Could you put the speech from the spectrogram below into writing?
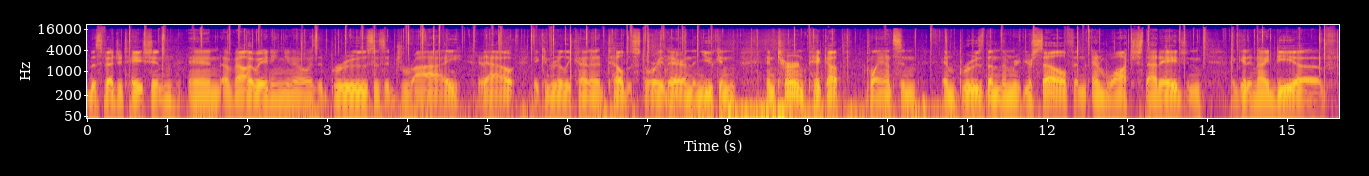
this vegetation and evaluating you know is it bruised is it dry Yep. out it can really kind of tell the story there and then you can in turn pick up plants and and bruise them, them yourself and and watch that age and, and get an idea of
